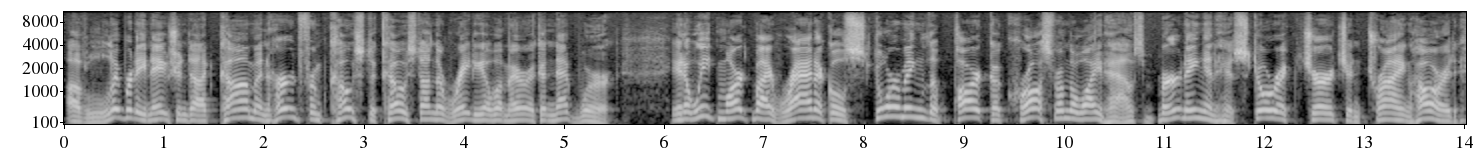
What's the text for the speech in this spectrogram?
of LibertyNation.com and heard from coast to coast on the Radio America Network. In a week marked by radicals storming the park across from the White House, burning an historic church, and trying hard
